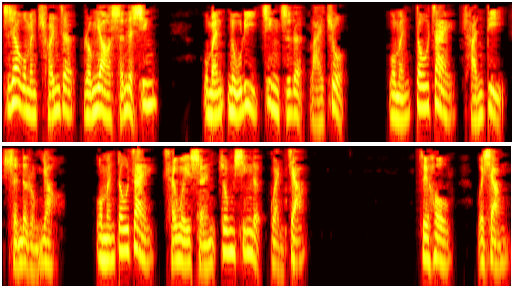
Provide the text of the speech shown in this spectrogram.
只要我们存着荣耀神的心，我们努力尽职的来做，我们都在传递神的荣耀，我们都在成为神中心的管家。最后，我想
